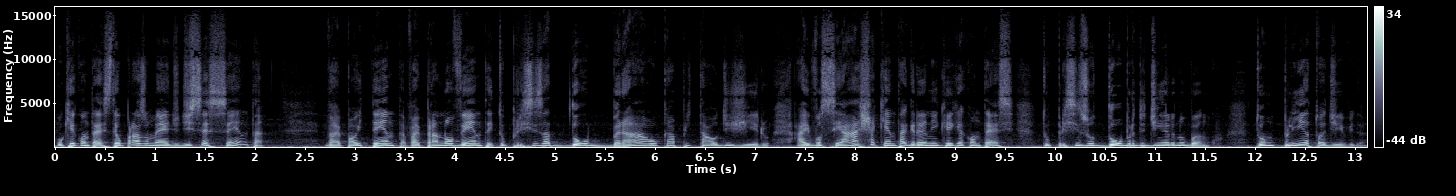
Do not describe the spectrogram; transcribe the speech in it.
O que acontece? Teu prazo médio de 60, vai para 80, vai para 90 e tu precisa dobrar o capital de giro. Aí você acha que entra grana e o que, que acontece? Tu precisa o dobro de dinheiro no banco. Tu amplia a tua dívida.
